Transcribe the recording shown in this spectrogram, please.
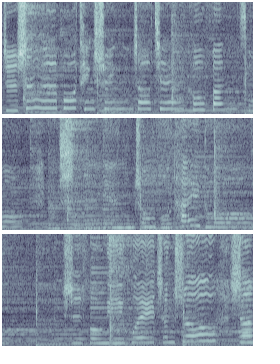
只是不停寻找借口犯错。当誓言重复太多，是否你会承受伤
